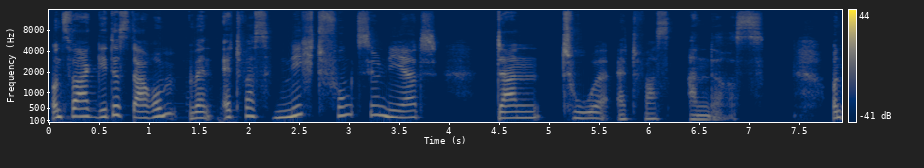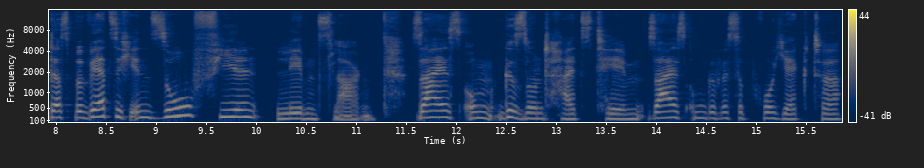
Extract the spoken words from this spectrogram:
Und zwar geht es darum, wenn etwas nicht funktioniert, dann tue etwas anderes. Und das bewährt sich in so vielen Lebenslagen, sei es um Gesundheitsthemen, sei es um gewisse Projekte,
